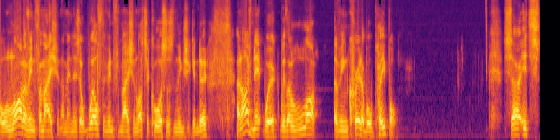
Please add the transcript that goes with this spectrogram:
lot of information. I mean, there's a wealth of information, lots of courses and things you can do. And I've networked with a lot of incredible people. So it's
